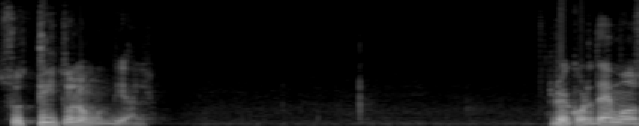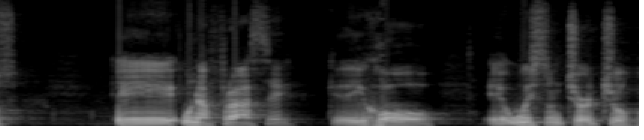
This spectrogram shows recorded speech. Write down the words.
su título mundial. Recordemos eh, una frase que dijo eh, Winston Churchill,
